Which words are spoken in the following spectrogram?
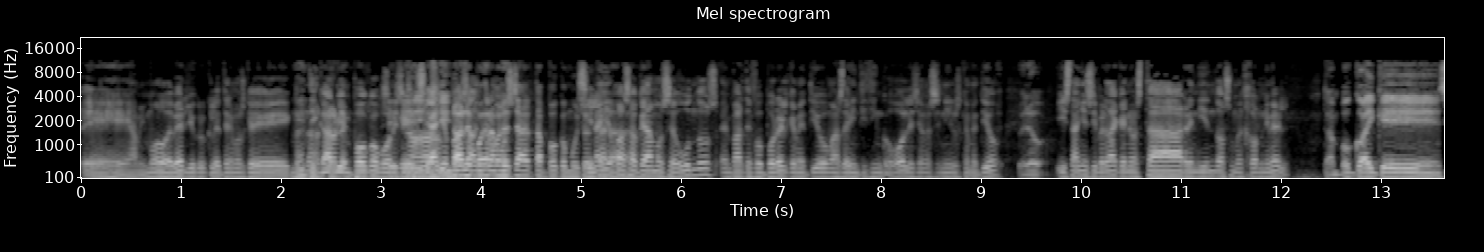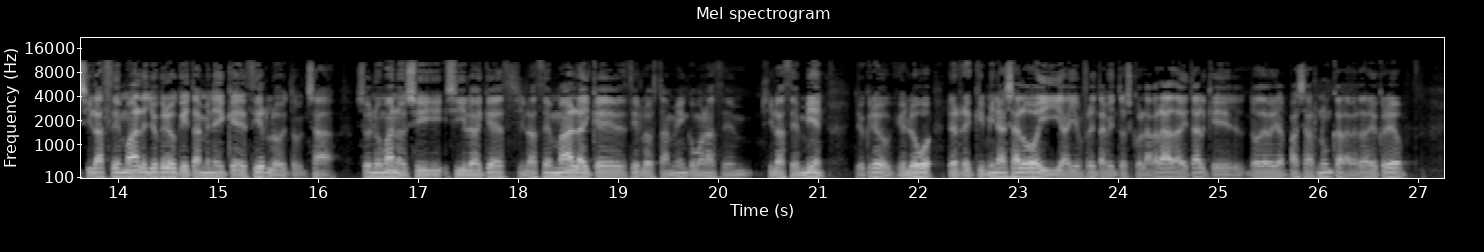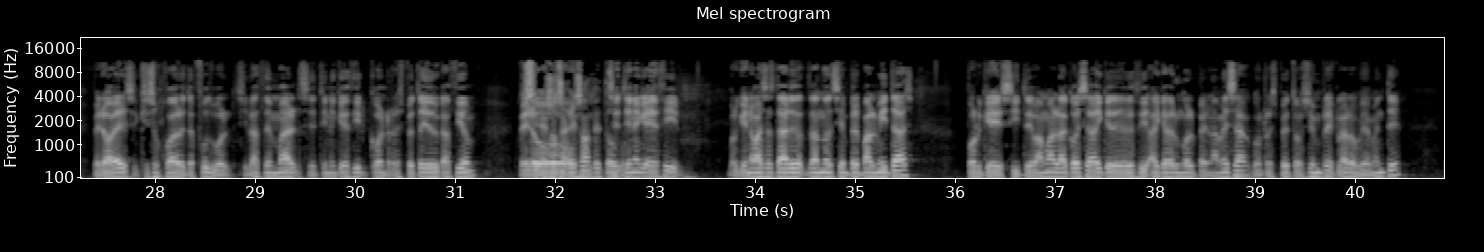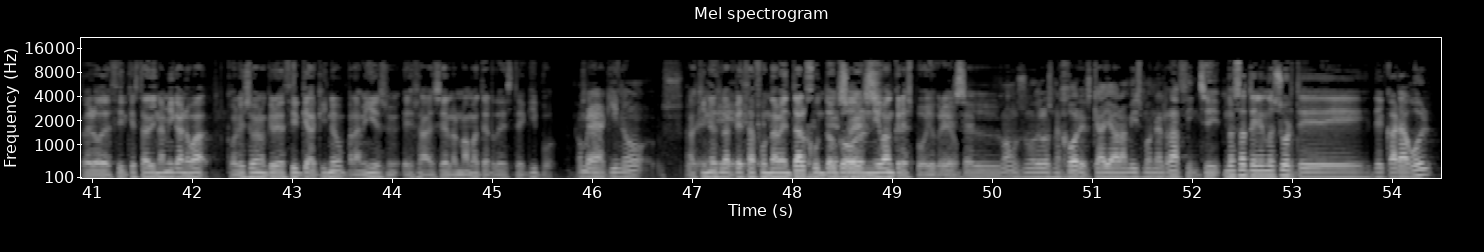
eh, a mi modo de ver, yo creo que le tenemos que No, criticar no bien poco sí, porque sí, si no, el año pasado le entramos- echar tampoco mucho si el año pasado quedamos segundos, en parte fue por él que metió más de 25 goles, yo no sé ni los que metió. Pero Y este año sí es verdad que no está rendiendo a su mejor nivel. Tampoco hay que, si lo hace mal, yo creo que también hay que decirlo. O sea, son humanos, si, si, lo, hay que, si lo hacen mal, hay que decirlos también como lo hacen, si lo hacen bien. Yo creo que luego les recriminas algo y hay enfrentamientos con la grada y tal, que no debería pasar nunca, la verdad, yo creo. Pero a ver, es que son jugadores de fútbol. Si lo hacen mal, se tiene que decir con respeto y educación, pero Sí, eso- eso ante todo. se tiene que decir. Porque no vas a estar dando siempre palmitas, porque si te va mal la cosa hay que, decir, hay que dar un golpe en la mesa, con respeto siempre, claro, obviamente. Pero decir que esta dinámica no va. Con eso no quiero decir que Aquino, para mí, es, es, es el alma mater de este equipo. Hombre, aquí no. Aquino es la eh, pieza fundamental junto con es. Iván Crespo, yo creo. Es el, vamos, uno de los mejores que hay ahora mismo en el Racing. Sí. No está teniendo suerte de, de cara a gol,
